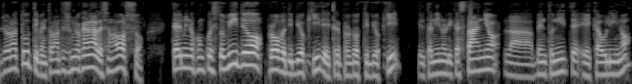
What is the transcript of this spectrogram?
Buongiorno a tutti, bentornati sul mio canale, sono Orso. Termino con questo video prova di Biochi, dei tre prodotti Biochi, il tannino di castagno, la bentonite e il caolino.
